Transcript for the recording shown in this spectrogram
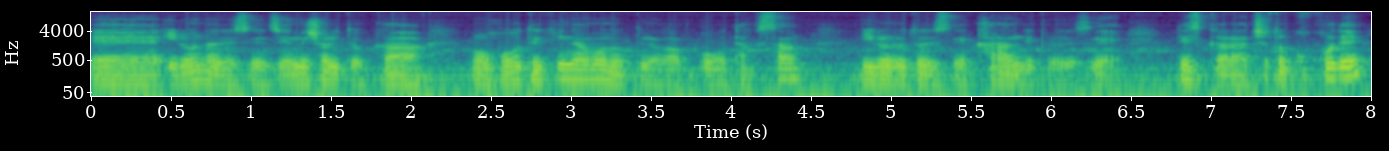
えー、いろんなですね、税務処理とか、もう法的なものっていうのが、こう、たくさんいろいろとですね、絡んでくるんですね。ですから、ちょっとここで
